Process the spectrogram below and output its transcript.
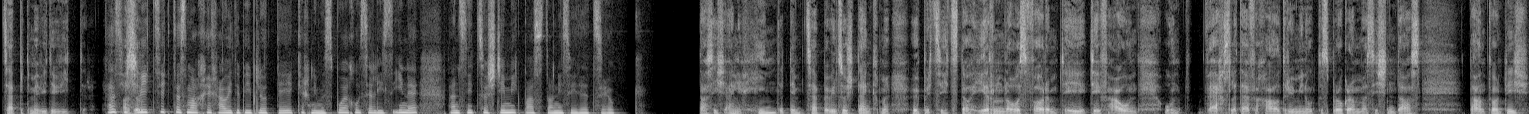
zappt man wieder weiter. Das ist also, witzig, das mache ich auch in der Bibliothek. Ich nehme ein Buch raus, lese rein. Wenn es nicht zur Stimmung passt, dann ist es wieder zurück. Das ist eigentlich hinter dem Zappen, weil sonst denkt man, jemand sitzt da hirnlos vor dem TV und, und wechselt einfach alle drei Minuten das Programm. Was ist denn das? Die Antwort ist,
